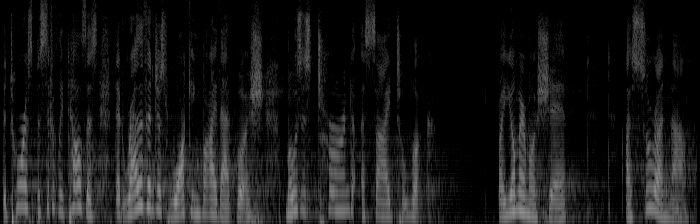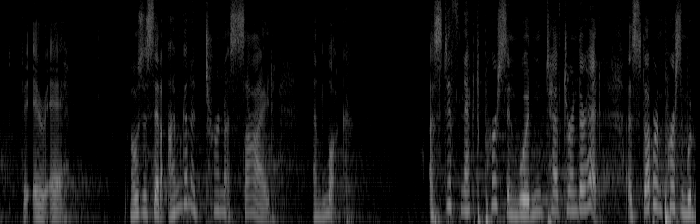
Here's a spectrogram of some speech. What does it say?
The Torah specifically tells us that rather than just walking by that bush, Moses turned aside to look. Vayomer Moshe, Asurana, Moses said, I'm going to turn aside and look. A stiff necked person wouldn't have turned their head. A stubborn person would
